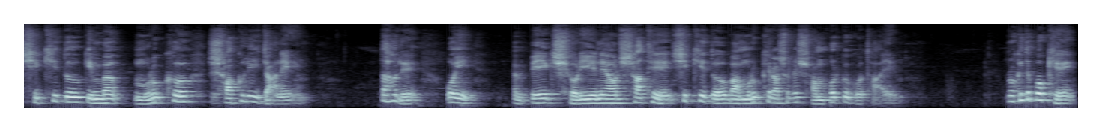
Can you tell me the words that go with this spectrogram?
শিক্ষিত কিংবা মূর্খ সকলেই জানে। তাহলে ওই বেগ সরিয়ে নেওয়ার সাথে শিক্ষিত বা মূর্খের আসলে সম্পর্ক কোথায়? প্রকৃতপক্ষে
